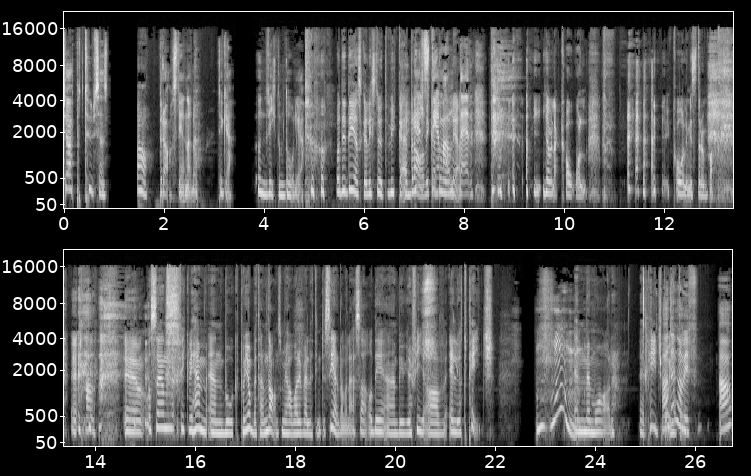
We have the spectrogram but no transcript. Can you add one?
Köp tusen Ja, bra stenar då, tycker jag. Undvik de dåliga. och det är det jag ska lista ut. Vilka är bra och vilka är dåliga. Jag vill ha kol. kol i min strumpa. Eh, Ja. eh, och sen fick vi hem en bok på jobbet häromdagen som jag har varit väldigt intresserad av att läsa. Och det är en biografi av Elliot Page. Mhm. En memoar. Eh, Page Ja, Boy den heter har vi. f- Ja.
